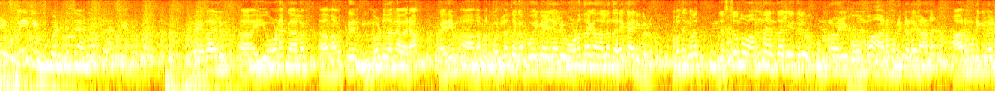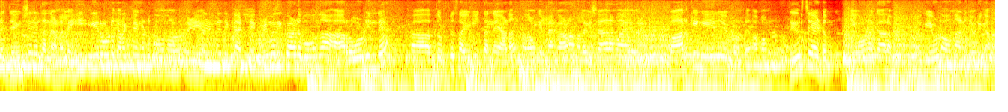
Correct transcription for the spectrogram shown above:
എക്സ്പ്ലെയിൻ ചെയ്ത് കൊടുത്തിട്ടാണ് അപ്പോൾ ഏതായാലും ഈ ഓണക്കാലം നമുക്ക് ഇങ്ങോട്ട് തന്നെ വരാം. കാര്യം നമ്മൾ കൊല്ലത്തൊക്കെ പോയി കഴിഞ്ഞാൽ ഈ ഓണത്തിനൊക്കെ നല്ല തിരക്കായിരിക്കുമല്ലോ. അപ്പോൾ നിങ്ങൾ ജസ്റ്റ് ഒന്ന് വന്ന് എന്തായാലും ഇതിൽ കുണ്ട്ര വഴി പോകുമ്പോൾ ആറുമുറിക്കടയിലാണ്. ആറുമുറിക്കട ജംഗ്ഷനിൽ തന്നെയാണ്. അല്ലേ? ഈ ഈ റോഡ് കറക്റ്റ് അങ്ങോട്ട് പോകുന്ന വഴിയാണ്. അഴിമതിക്കാട്ടിലേക്ക് കുഴിമതിക്കാട് പോകുന്ന ആ റോഡിന്റെ തൊട്ട് സൈഡിൽ തന്നെയാണ്. നമുക്കെല്ലാം കാണാം. നല്ല വിശാലമായ ഒരു പാർക്കിംഗ് ഏരിയ ഇവിടെ ഉണ്ട്. അപ്പം തീർച്ചയായിട്ടും ഈ ഓണക്കാലം നമുക്ക് ഇവിടെ വന്ന് അടിഞ്ഞൊരുങ്ങാം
